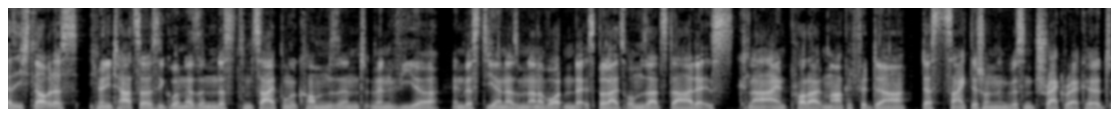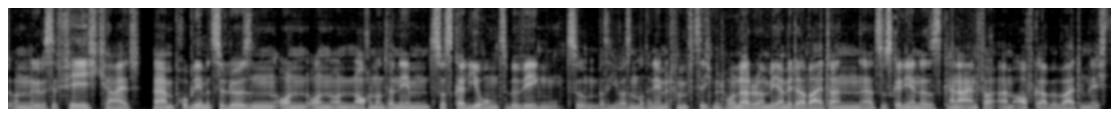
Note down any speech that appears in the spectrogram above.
Also ich glaube, dass, ich meine, die Tatsache, dass die Gründer sind und dass zum Zeitpunkt gekommen sind, wenn wir investieren, also mit anderen Worten, da ist bereits Umsatz da, da ist klar ein Product Market Fit da, das zeigt ja schon einen gewissen Track Record und eine gewisse Fähigkeit, ähm, Probleme zu lösen und, und, und auch ein Unternehmen zur Skalierung zu bewegen. Zu, was ich was, ein Unternehmen mit 50, mit 100 oder mehr Mitarbeitern äh, zu skalieren, das ist keine einfache ähm, Aufgabe, weitem nicht.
